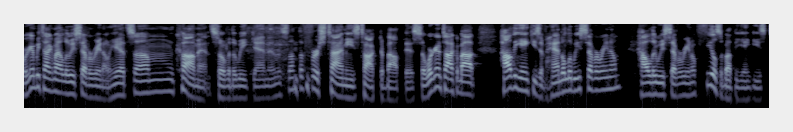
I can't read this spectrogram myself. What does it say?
We're going to be talking about Luis Severino. He had some comments over the weekend, and it's not the first time he's talked about this. So we're going to talk about how the Yankees have handled Luis Severino, how Luis Severino feels about the Yankees.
